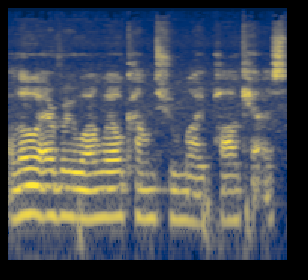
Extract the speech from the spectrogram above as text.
Hello everyone, welcome to my podcast.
